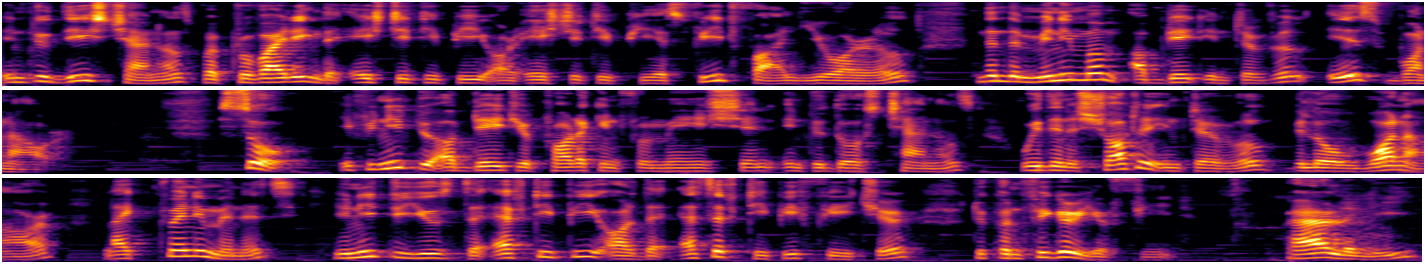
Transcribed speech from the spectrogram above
into these channels by providing the HTTP or HTTPS feed file URL, then the minimum update interval is 1 hour. So, if you need to update your product information into those channels within a shorter interval below 1 hour, like 20 minutes, you need to use the FTP or the SFTP feature to configure your feed. Parallelly,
